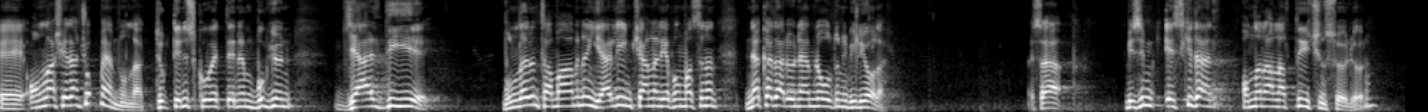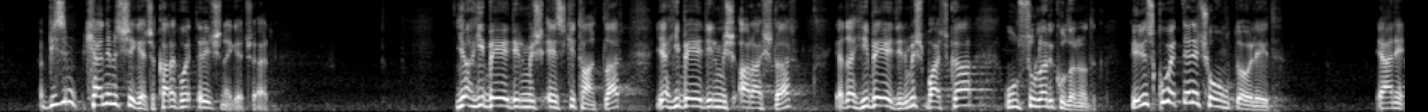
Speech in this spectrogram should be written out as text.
Ee, onlar şeyden çok memnunlar. Türk Deniz Kuvvetleri'nin bugün geldiği bunların tamamının yerli imkanlarla yapılmasının ne kadar önemli olduğunu biliyorlar. Mesela bizim eskiden onları anlattığı için söylüyorum. Bizim kendimiz için geçer, kara kuvvetleri içine geçer. Ya hibe edilmiş eski tanklar, ya hibe edilmiş araçlar ya da hibe edilmiş başka unsurları kullanırdık. Deniz kuvvetleri çoğunlukla öyleydi. Yani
